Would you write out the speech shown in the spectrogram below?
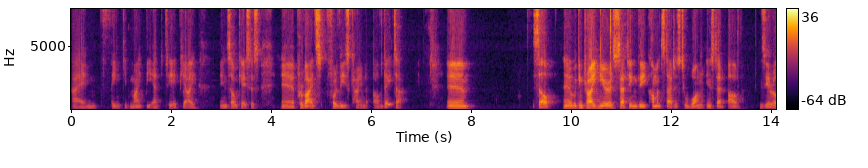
I think it might be Entity API in some cases, uh, provides for these kind of data. Um, so uh, we can try here setting the comment status to 1 instead of 0.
